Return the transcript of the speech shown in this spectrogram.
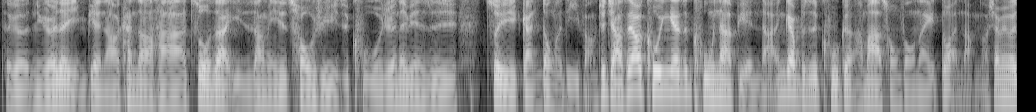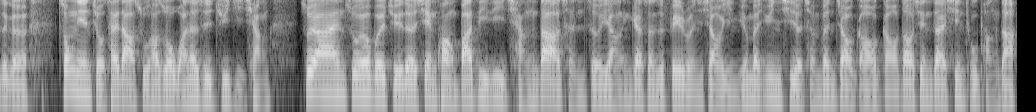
这个女儿的影片，然后看到他坐在椅子上面一直抽搐，一直哭。我觉得那边是最感动的地方。就假设要哭，应该是哭那边的，应该不是哭跟阿嬷重逢那一段啦。下面为这个中年韭菜大叔他说玩的是狙击枪。所以安安诸位会不会觉得现况八 G G 强大成这样，应该算是飞轮效应？原本运气的成分较高，搞到现在信徒庞大，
